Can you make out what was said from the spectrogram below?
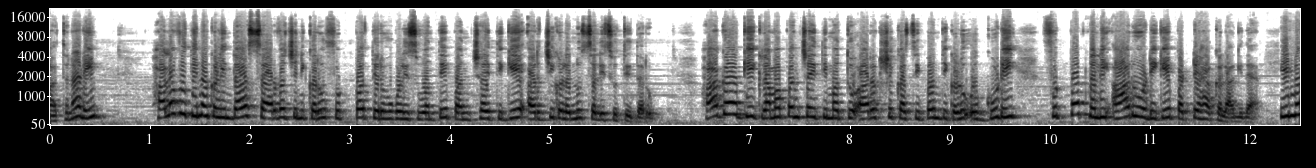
ಮಾತನಾಡಿ, ಹಲವು ದಿನಗಳಿಂದ ಸಾರ್ವಜನಿಕರು ಫುಟ್ಪಾತ್ ತೆರವುಗೊಳಿಸುವಂತೆ ಪಂಚಾಯಿತಿಗೆ ಅರ್ಜಿಗಳನ್ನು ಸಲ್ಲಿಸುತ್ತಿದ್ದರು. ಹಾಗಾಗಿ ಗ್ರಾಮ ಪಂಚಾಯಿತಿ ಮತ್ತು ಆರಕ್ಷಕ ಸಿಬ್ಬಂದಿಗಳು ಒಗ್ಗೂಡಿ ಫುಟ್ಪಾತ್ನಲ್ಲಿ ಆರು ಅಡಿಗೆ ಪಟ್ಟೆ ಹಾಕಲಾಗಿದೆ. ಇನ್ನು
